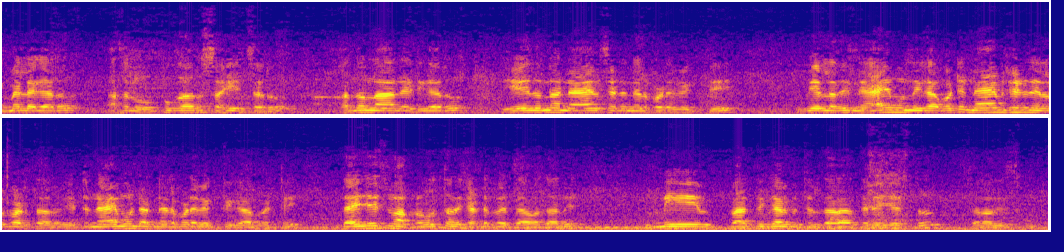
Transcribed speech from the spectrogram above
ఎమ్మెల్యే గారు అసలు ఒప్పుగారు సహించరు. కందుల నారాయణరెడ్డి గారు ఏదున్నా న్యాయం సైడ్ నిలబడే వ్యక్తి. వీళ్ళది న్యాయం ఉంది కాబట్టి న్యాయం సైడ్ నిలబడతారు. ఎటు న్యాయం ఉంటే అటు నిలబడే వ్యక్తి కాబట్టి దయచేసి మా ప్రభుత్వానికి చెడ్డ పేరు తేవద్దని మీ పత్రికా మిత్రుల ద్వారా తెలియజేస్తూ సెలవు తీసుకుంటాం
